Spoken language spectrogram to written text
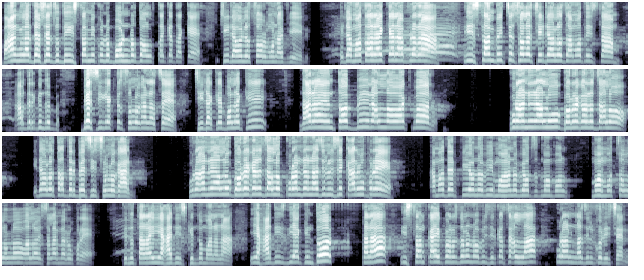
বাংলাদেশে যদি ইসলামী কোনো বন্ড দল থেকে থাকে, সেটা হলো চরমনাফির। এটা মাথায় রাখেন আপনারা, ইসলাম বিচ্ছে চলে, সেটা হলো জামাত ইসলাম। আমাদের কিন্তু বেসিক একটা স্লোগান আছে, সেটাকে বলে কি? নারায়ণ তকবীর, আল্লাহ আকবার। কোরআনের আলো ঘরে ঘরে জালো এটা হলো তাদের বেসিক স্লোগান। কোরআনের আলো ঘরে ঘরে জালো কোরআনটা নাজিল হয়েছে কার উপরে? আমাদের প্রিয় নবী, মহানবী হজরত মোহাম্মদ সাল্লাহ আলাইসাল্লামের উপরে। কিন্তু তারা এই হাদিস কিন্তু মানে না। এই হাদিস দিয়া কিন্তু তারা ইসলাম কায়ে করার জন্য নবীজির কাছে আল্লাহ কোরআন নাজিল করেছেন।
